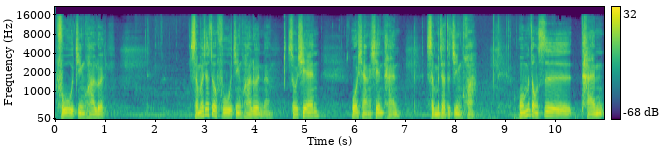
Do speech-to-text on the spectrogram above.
服务进化论。什么叫做服务进化论呢？首先，我想先谈什么叫做进化。我们总是谈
